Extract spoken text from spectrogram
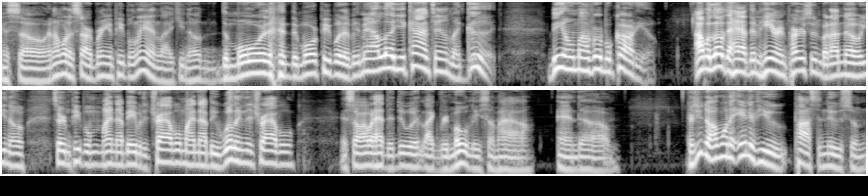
And so, and I want to start bringing people in. Like, you know, the more the more people that be, man, I love your content. I'm like, good. Be on my verbal cardio. I would love to have them here in person, but I know, you know, certain people might not be able to travel, might not be willing to travel. And so I would have to do it like remotely somehow. And um, Cause you know I want to interview Posdnuos from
